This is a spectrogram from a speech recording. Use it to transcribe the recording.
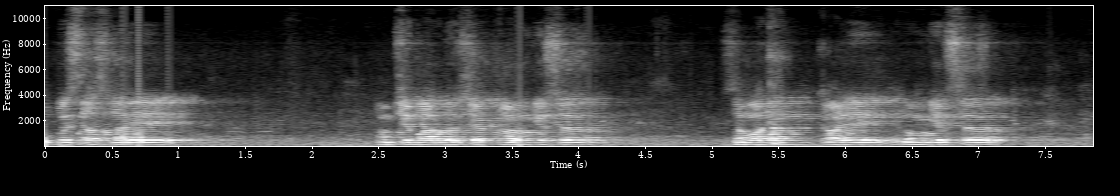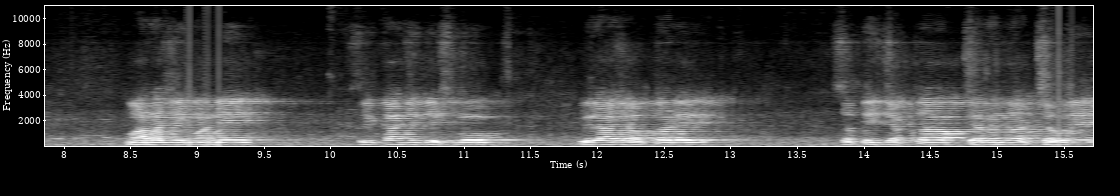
उपस्थित असणारे आमचे मार्गदर्शक काळुंगे सर समाधान काळे रोंगे सर मानाजी माने श्रीकांतजी देशमुख विराज अवताडे सतीश जगताप चरणराज चौरे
